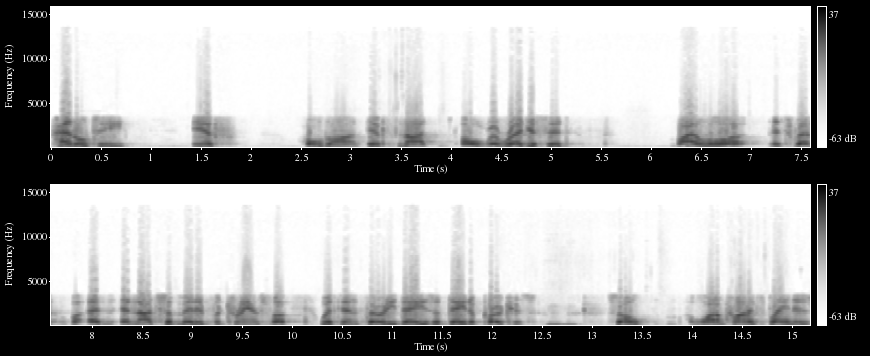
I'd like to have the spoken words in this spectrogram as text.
penalty if hold on if not oh registered by law it's and, and not submitted for transfer within 30 days of date of purchase. Mm-hmm. So what I'm trying to explain is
